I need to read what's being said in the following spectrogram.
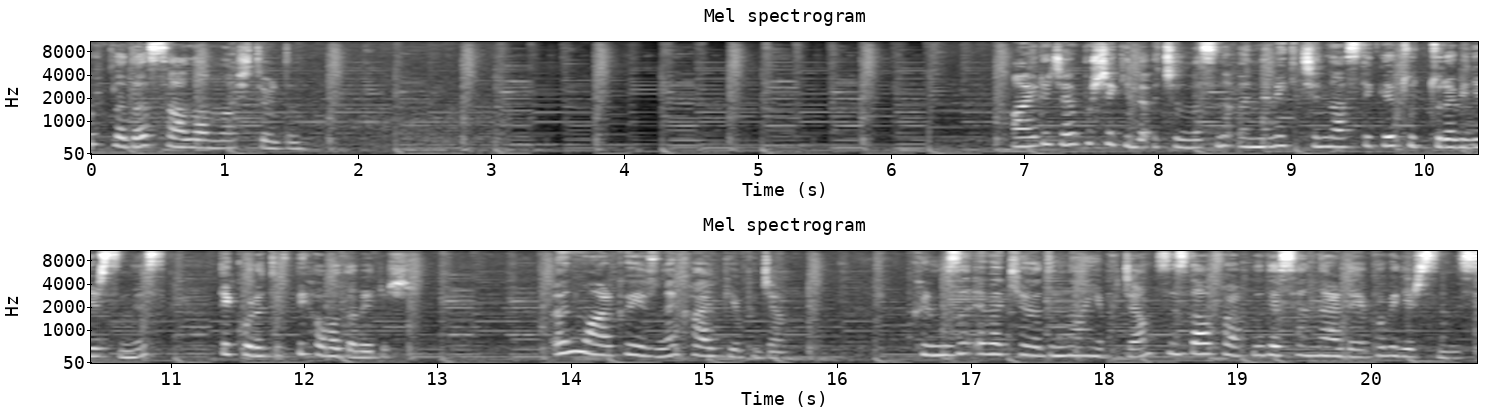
Bantla da sağlamlaştırdım. Ayrıca bu şekilde açılmasını önlemek için lastikle tutturabilirsiniz. Dekoratif bir hava da verir. Ön ve arka yüzüne kalp yapacağım. Kırmızı eva kağıdından yapacağım. Siz daha farklı desenler de yapabilirsiniz.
